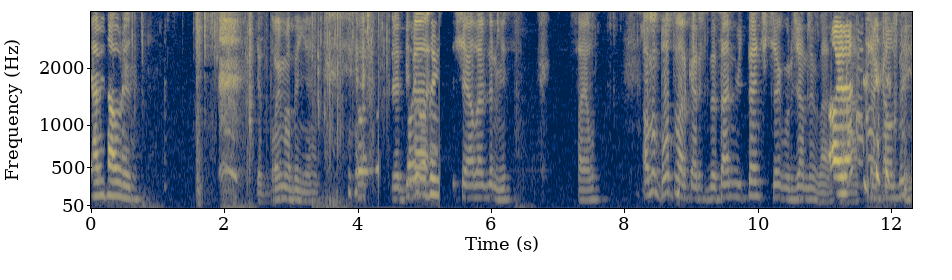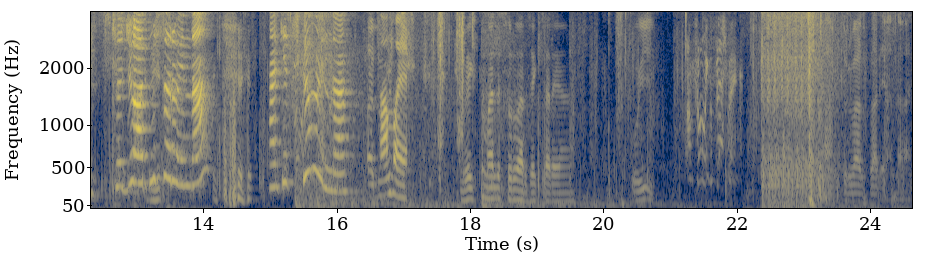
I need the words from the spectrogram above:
Ya bir daha vuruyoruz. ya doymadın yani. Evet, bir daha Doymadın. şey alabilir miyiz? Sayalım. Ama bot var karşısında. Sen midden çıkacak vuracaksın değil mi lan? Aynen. Çakaldayız. Çocuğu atmışlar oyundan. Herkes çıkıyor mu oyundan? Hadi Ama ya. Büyük ihtimalle sur verecekler ya. Uy. Tamam dur verdiler ya. herhalde.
